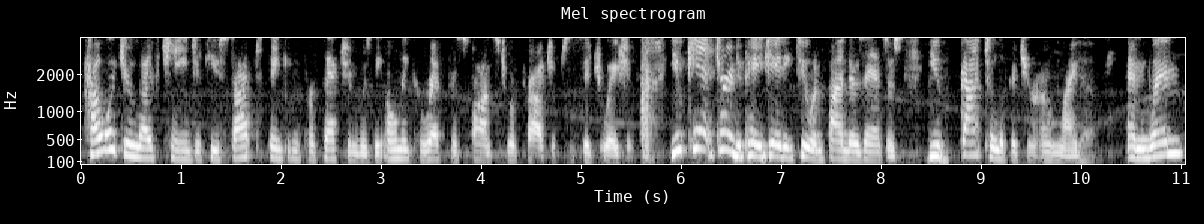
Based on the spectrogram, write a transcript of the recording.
How would your life change if you stopped thinking perfection was the only correct response to a project or situation? You can't turn to page 82 and find those answers. You've got to look at your own life. yeah And when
